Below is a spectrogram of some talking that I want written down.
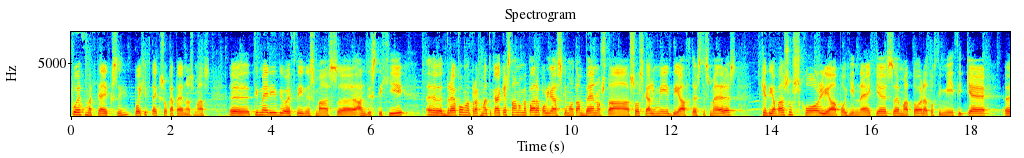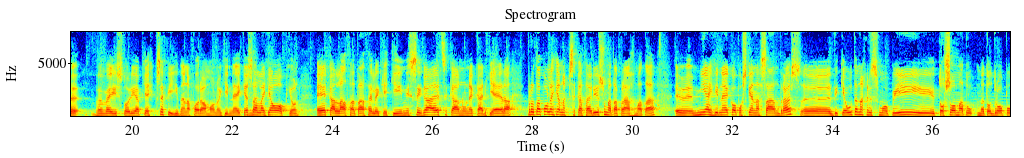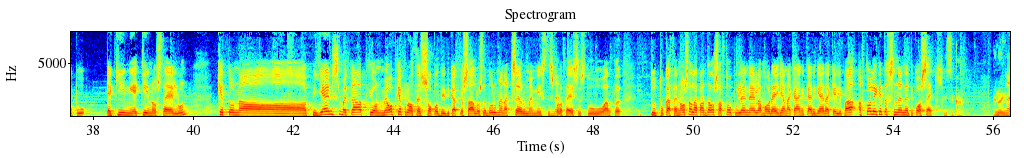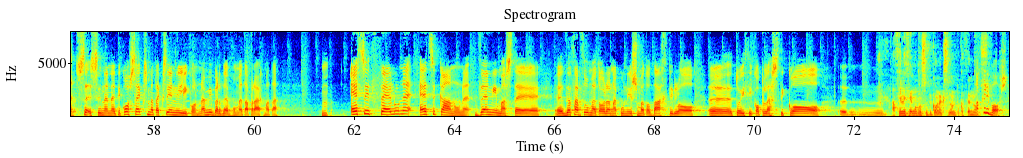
που έχουμε φταίξει, που έχει φταίξει ο καθένας μας, ε, τι μερίδιο ευθύνης μας ε, αντιστοιχεί. Ε, ντρέπομαι πραγματικά και αισθάνομαι πάρα πολύ άσχημα όταν μπαίνω στα social media αυτές τις μέρες και διαβάζω σχόλια από γυναίκες, ε, μα τώρα το θυμήθηκε. Ε, βέβαια η ιστορία πια έχει ξεφύγει, δεν αφορά μόνο γυναίκες, αλλά για όποιον. Ε, καλά θα τα ήθελε και εκείνη, σιγά έτσι κάνουν καριέρα. Πρώτα απ' όλα για να ξεκαθαρίσουμε τα πράγματα, ε, μία γυναίκα όπως και ένας άντρας ε, δικαιούται να χρησιμοποιεί το σώμα του με τον τρόπο που εκείνοι, εκείνος θέλουν και το να πηγαίνεις με κάποιον, με όποια πρόθεση σου αποδίδει κάποιος άλλος, δεν μπορούμε να ξέρουμε εμείς τις προθέσεις του, ανθ- του, του καθενός, αλλά απαντάω σε αυτό που λένε έλα μωρέ για να κάνει καριέρα κλπ. Αυτό λέγεται συνενετικό σεξ. Φυσικά. Εννοείται. Ναι. Σε, συνενετικό σεξ μεταξύ ενηλίκων, να μην μπερδεύουμε τα πράγματα. Μ, Έτσι θέλουνε, έτσι κάνουνε. Δεν είμαστε, ε, δεν θα έρθουμε τώρα να κουνήσουμε το δάχτυλο, ε, το ηθικοπλαστικό. Ε, Αυτό είναι θέμα προσωπικών αξιών του καθενός. ακριβώς.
